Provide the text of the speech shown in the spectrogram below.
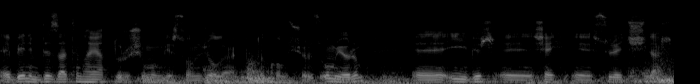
E, benim de zaten hayat duruşumun bir sonucu olarak burada konuşuyoruz. Umuyorum e, iyi bir e, şey e, süreç işler.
